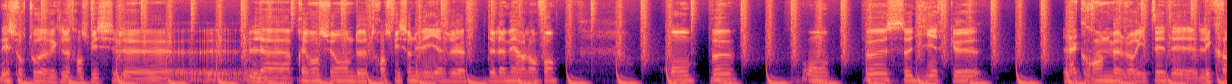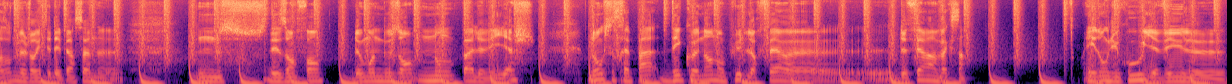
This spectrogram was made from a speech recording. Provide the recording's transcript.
et surtout avec la transmission, la prévention de transmission du VIH de la mère à l'enfant on peut, on peut se dire que la grande majorité, l'écrasante majorité des personnes, euh, des enfants de moins de 12 ans, n'ont pas le VIH. Donc ce serait pas déconnant non plus de leur faire, euh, de faire un vaccin. Et donc du coup, il y avait eu le,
